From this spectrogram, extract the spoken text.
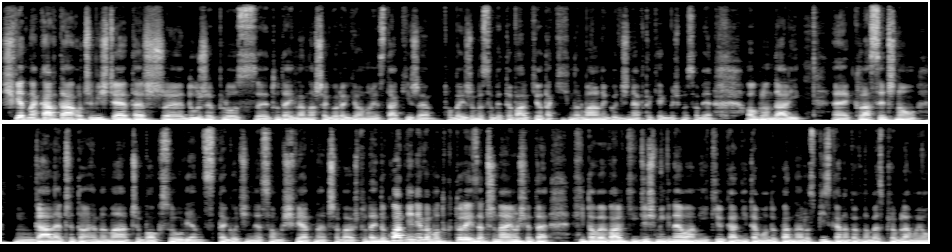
Świetna karta, oczywiście też e, duży plus e, tutaj dla naszego regionu jest taki, że obejrzymy sobie te walki o takich normalnych godzinach, tak jakbyśmy sobie oglądali klasyczną galę, czy to MMA, czy boksu, więc te godziny są świetne. Trzeba już tutaj dokładnie, nie wiem od której zaczynają się te hitowe walki, gdzieś mignęła mi kilka dni temu dokładna rozpiska, na pewno bez problemu ją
